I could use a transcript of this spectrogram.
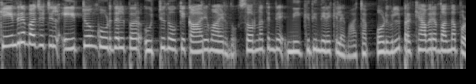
കേന്ദ്ര ബജറ്റിൽ ഏറ്റവും കൂടുതൽ പേർ ഉറ്റുനോക്കിയ കാര്യമായിരുന്നു സ്വർണത്തിന്റെ നികുതി നിരക്കിലെ മാറ്റം. ഒടുവിൽ പ്രഖ്യാപനം വന്നപ്പോൾ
